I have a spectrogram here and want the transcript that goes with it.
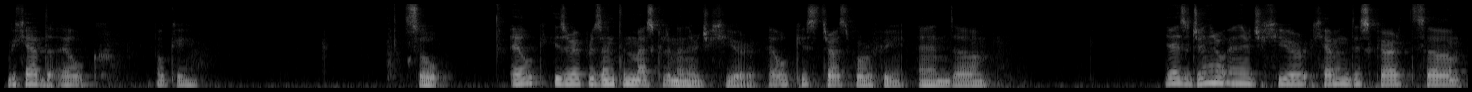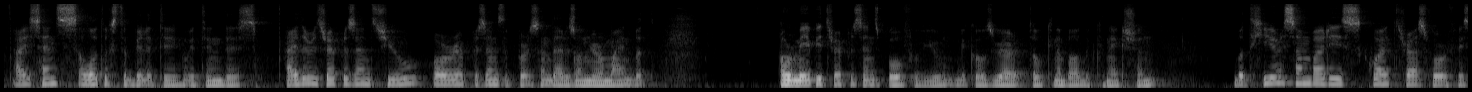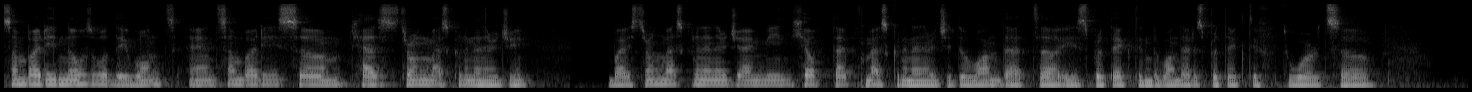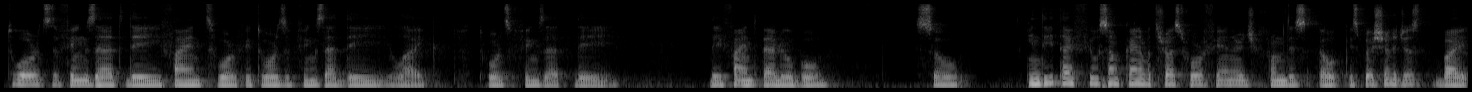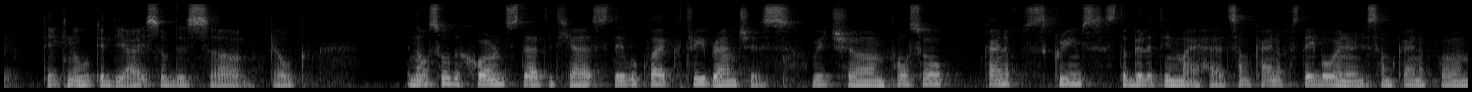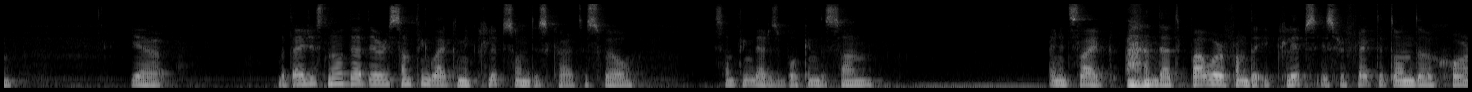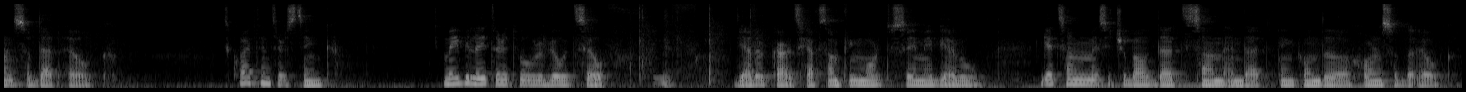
we have the elk okay so elk is representing masculine energy here elk is trustworthy and um, yeah, as a general energy here, having this card, um, I sense a lot of stability within this. Either it represents you or represents the person that is on your mind, but or maybe it represents both of you because we are talking about the connection. But here somebody is quite trustworthy, somebody knows what they want, and somebody um, has strong masculine energy by strong masculine energy, I mean health type of masculine energy, the one that uh, is protecting, the one that is protective towards uh, towards the things that they find worthy, towards the things that they like, towards the things that they they find valuable. So, indeed, I feel some kind of a trustworthy energy from this elk, especially just by taking a look at the eyes of this uh, elk. And also the horns that it has they look like tree branches which um, also kind of screams stability in my head some kind of stable energy some kind of um, yeah. But I just know that there is something like an eclipse on this card as well something that is blocking the sun and it's like that power from the eclipse is reflected on the horns of that elk. It's quite interesting. Maybe later it will reveal itself if the other cards have something more to say. Maybe I will get some message about that sun and that thing on the horns of the elk.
